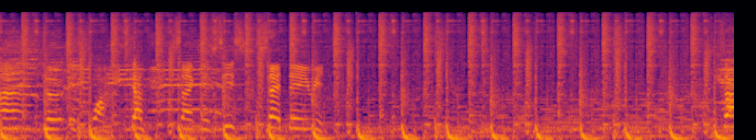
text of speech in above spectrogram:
1, 2 et 3, 4, 5 et 6, 7 et 8. Ça,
